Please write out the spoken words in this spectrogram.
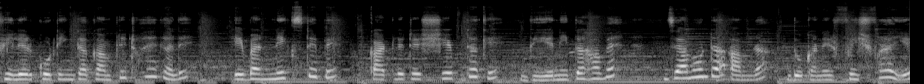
ফিলের কোটিংটা কমপ্লিট হয়ে গেলে এবার নেক্সট স্টেপে কাটলেটের শেপটাকে দিয়ে নিতে হবে, যেমনটা আমরা দোকানের ফিশ ফ্রাইয়ে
